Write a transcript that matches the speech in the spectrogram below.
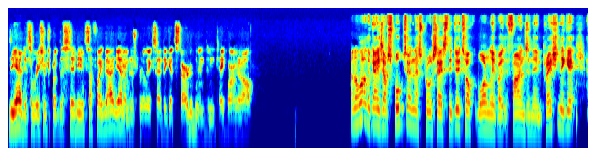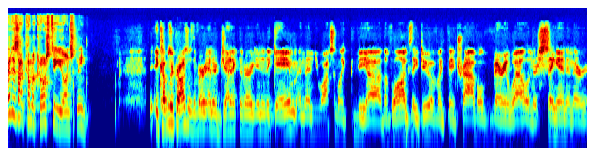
yeah, did some research about the city and stuff like that. Yeah, and I'm just really excited to get started, and it didn't take long at all. And a lot of the guys I've spoke to in this process, they do talk warmly about the fans and the impression they get. How does that come across to you on screen? It comes across as they're very energetic, they're very into the game, and then you watch them like the uh, the vlogs they do of like they travel very well and they're singing and they're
